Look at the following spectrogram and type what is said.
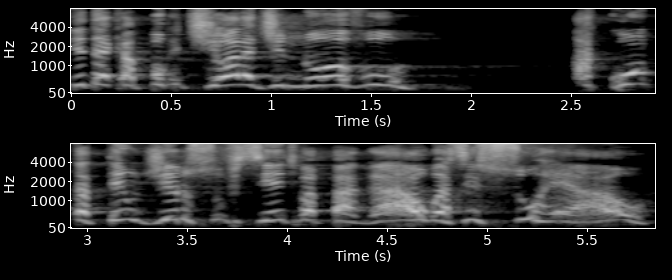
E daqui a pouco te olha de novo, a conta tem o dinheiro suficiente para pagar, algo assim surreal.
